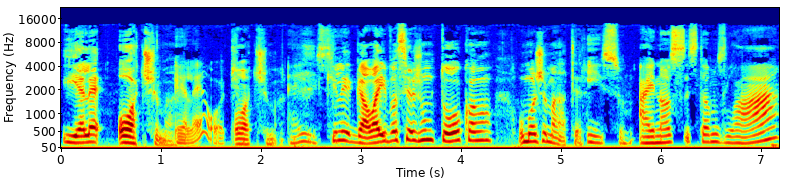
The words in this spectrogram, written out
E ela é ótima. Ela é ótima. Ótima. É isso. Que legal. Aí você juntou com o Mojimater. Isso. Aí nós estamos lá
